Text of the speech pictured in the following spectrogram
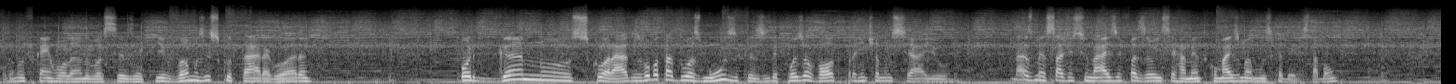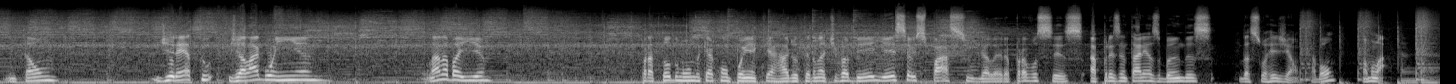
para não ficar enrolando vocês aqui, vamos escutar agora Organos Clorados. Vou botar duas músicas e depois eu volto para a gente anunciar o, nas mensagens finais e fazer o encerramento com mais uma música deles, tá bom? Então, direto de Alagoinha, lá na Bahia, para todo mundo que acompanha aqui a Rádio Alternativa B e esse é o espaço, galera, para vocês apresentarem as bandas da sua região, tá bom? Vamos lá.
